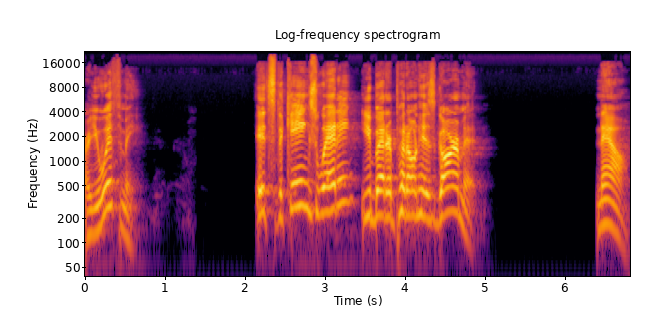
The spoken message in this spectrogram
Are you with me? It's the king's wedding. You better put on his garment. Now,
